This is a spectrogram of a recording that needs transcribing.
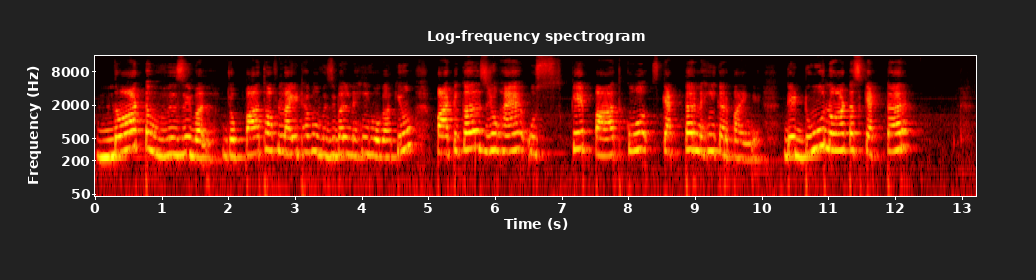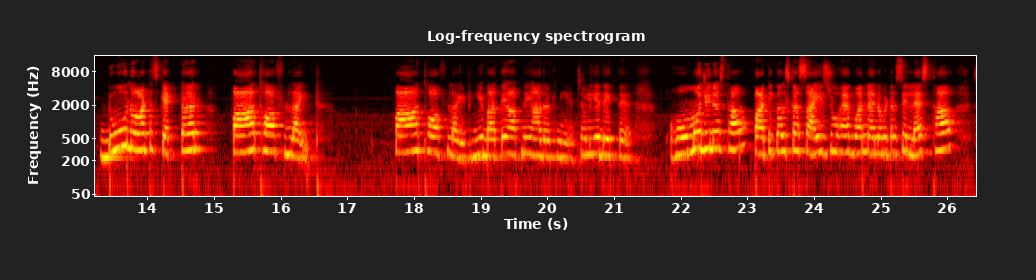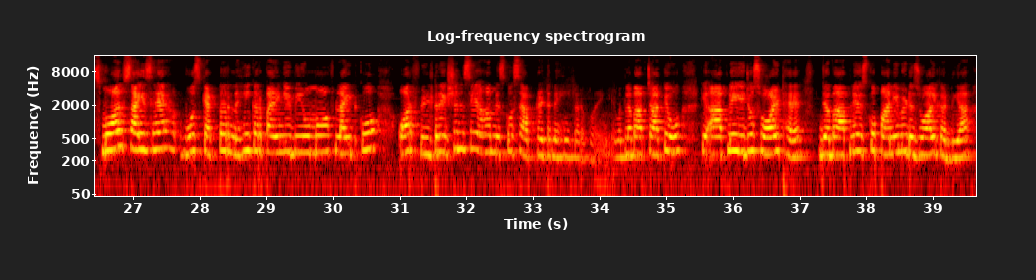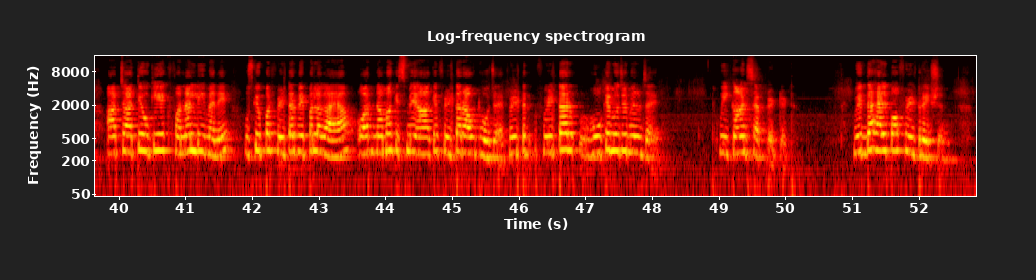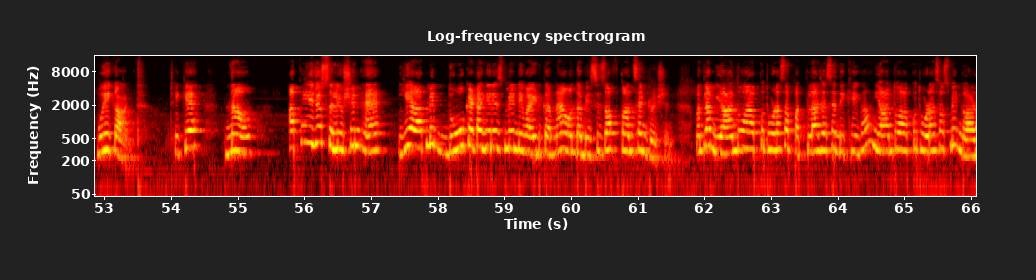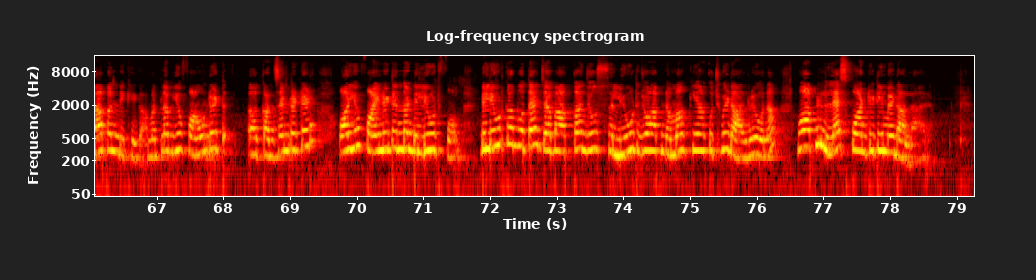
नॉट विजिबल जो पाथ ऑफ़ लाइट है, वो विजिबल नहीं होगा। क्यों? पार्टिकल्स जो हैं उसके पाथ को स्कैक्टर नहीं कर पाएँगे। They do not scatter do not scatter path of light path of light ये बातें आपने याद रखनी है। चलिए देखते हैं। होमोजीनियस था, पार्टिकल्स का साइज़ जो है वन नैनोमीटर से लेस था स्मॉल साइज़ है, वो स्कैप्टर नहीं कर पाएँगे बीओम ऑफ़ लाइट को और फिल्ट्रेशन से हम इसको सेपरेट नहीं कर पाएँगे। मतलब आप चाहते हो कि आपने ये जो सॉल्ट है, जब आपने इसको पानी में डिजोल्व कर दिया, आप चाहते हो कि एक फनल ली मैंने, उसके ऊपर फ़िल्टर पेपर लगाया और नमक इसमें आके फ़िल्टर आउट हो जाए फ़िल्टर फ़िल्टर होके मुझे मिल जाए we can't separate it with the help of filtration we can't ठीक है? नाउ आपका ये जो सोल्यूशन है, ये आपने दो कैटेगरीज में डिवाइड करना है on the basis of concentration मतलब या तो आपको थोड़ा सा पतला जैसे दिखेगा, या तो आपको थोड़ा सा उसमें गाढ़ापन दिखेगा. मतलब यू फाउंड इट कंसेंट्रेटेड और you find it in the dilute form dilute कब होता है? जब आपका जो सल्यूट जो आप नमक या कुछ भी डाल रहे हो ना, वो आपने लेस क्वांटिटी में डाला है.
